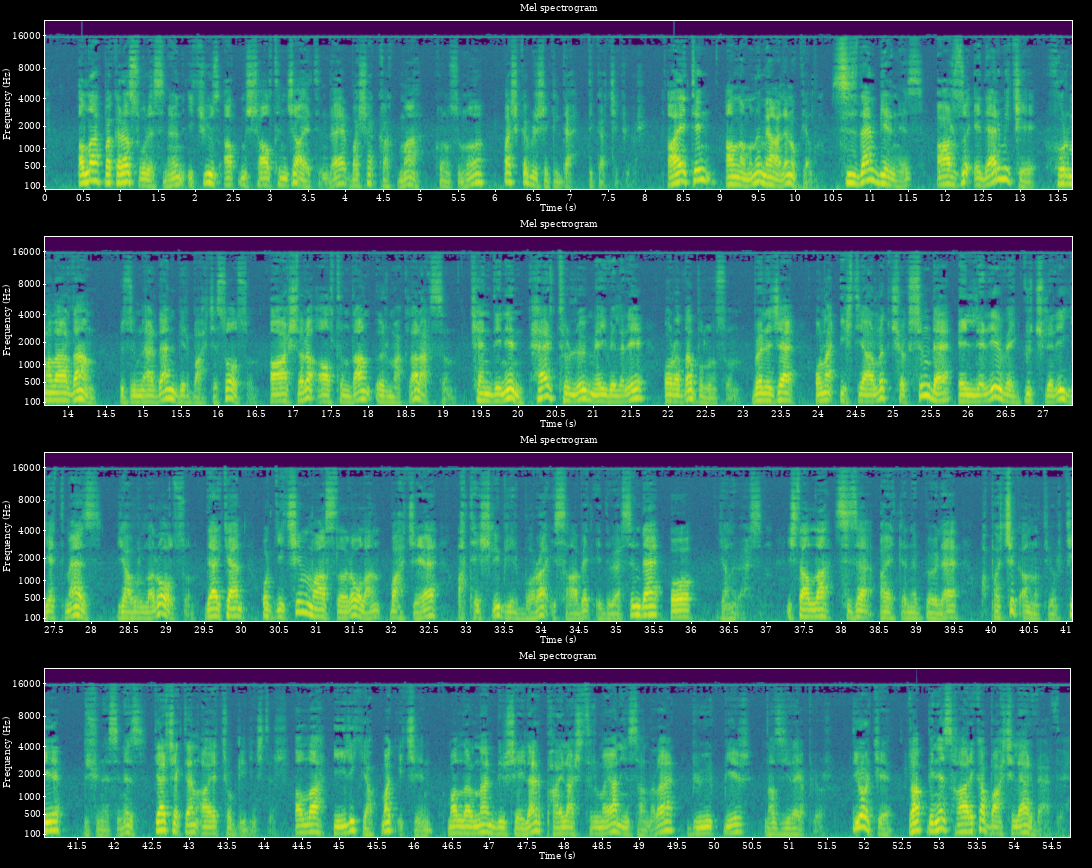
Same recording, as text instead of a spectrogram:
Allah Bakara suresinin 266. ayetinde başa kalkma konusunu başka bir şekilde dikkat çekiyor. Ayetin anlamını mealen okuyalım. Sizden biriniz arzu eder mi ki hurmalardan, üzümlerden bir bahçesi olsun. Ağaçları altından ırmaklar aksın. Kendinin her türlü meyveleri orada bulunsun. Böylece ona ihtiyarlık çöksün de elleri ve güçleri yetmez yavruları olsun. Derken o geçim vasıtaları olan bahçeye ateşli bir bora isabet ediversin de o yanıversin. İşte Allah size ayetlerini böyle apaçık anlatıyor ki düşünesiniz. Gerçekten ayet çok ilginçtir. Allah iyilik yapmak için mallarından bir şeyler paylaştırmayan insanlara büyük bir nazire yapıyor. Diyor ki Rabbiniz harika bahçeler verdi.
